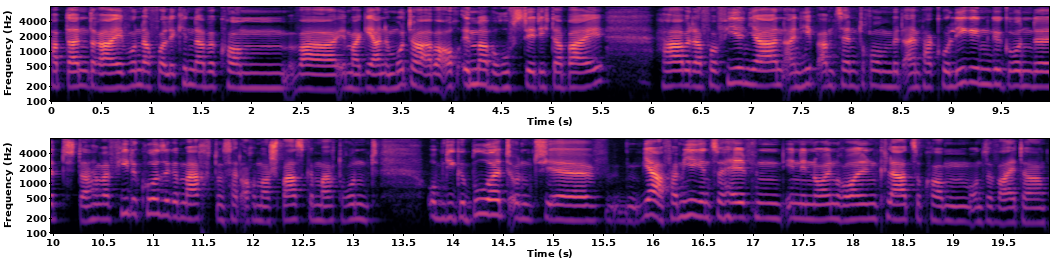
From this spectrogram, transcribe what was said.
habe dann drei wundervolle Kinder bekommen, war immer gerne Mutter, aber auch immer berufstätig dabei. Habe da vor vielen Jahren ein Hebamzentrum mit ein paar Kolleginnen gegründet. Da haben wir viele Kurse gemacht und es hat auch immer Spaß gemacht, rund um die Geburt und äh, ja, Familien zu helfen, in den neuen Rollen klarzukommen und so weiter.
